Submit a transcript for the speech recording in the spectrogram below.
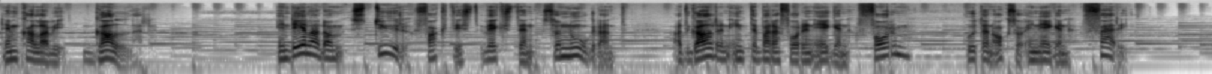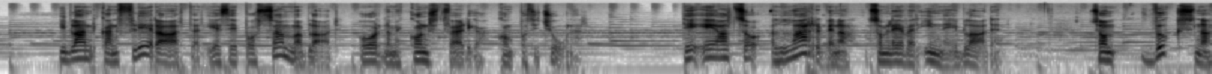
Dem kallar vi galler. En del av dem styr faktiskt växten så noggrant att gallren inte bara får en egen form utan också en egen färg. Ibland kan flera arter ge sig på samma blad och ordna med konstfärdiga kompositioner. Det är alltså larverna som lever inne i bladen. Som vuxna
